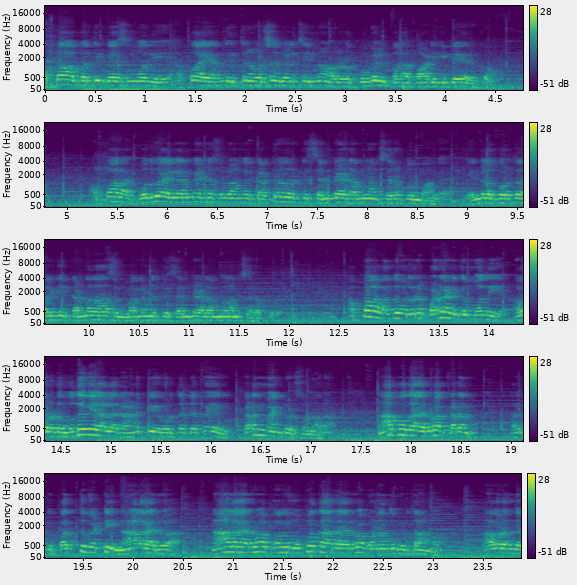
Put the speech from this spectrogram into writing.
அப்பாவை பற்றி பேசும்போது அப்பா இறந்து இத்தனை வருஷம் கழிச்சு இன்னும் அவரோட புகழ் பா பாடிக்கிட்டே இருக்கும். அப்பா பொதுவாக எல்லாருமே என்ன சொல்லுவாங்க? கற்றவருக்கு சென்ற இடம்லாம் சிறப்பும்பாங்க. எங்களை பொறுத்த வரைக்கும் கண்ணதாசன் மகனுக்கு சென்ற இடமெல்லாம் சிறப்பு. அப்பா வந்து ஒரு தடவை படம் எடுக்கும் போது அவரோட உதவியாளர் அனுப்பி ஒருத்தட்ட போய் கடன் வாங்கிட்டு வர சொன்னாராம். நாற்பதாயிரம் ரூபாய் கடன். அதுக்கு பத்து வட்டி நாலாயிரம் ரூபா. நாலாயிரம் ரூபாய் போக முப்பத்தாறாயிரம் ரூபா கொண்டாந்து கொடுத்தாங்க. அவர் அந்த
